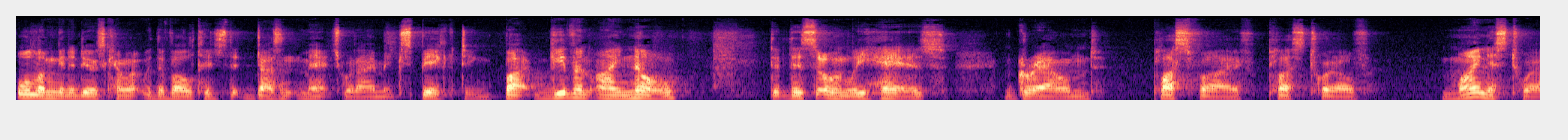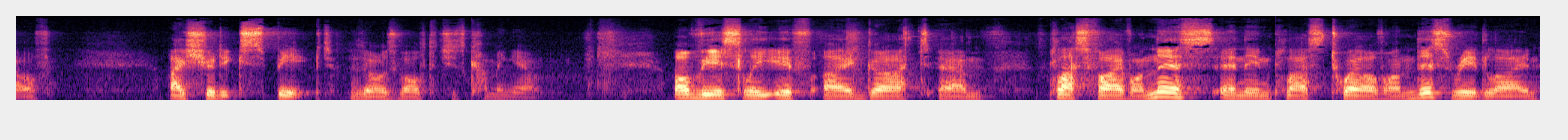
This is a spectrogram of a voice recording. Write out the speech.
all I'm going to do is come up with a voltage that doesn't match what I'm expecting. But given I know that this only has ground plus 5, plus 12, minus 12, I should expect those voltages coming out. Obviously, if I got um, plus 5 on this and then plus 12 on this red line,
